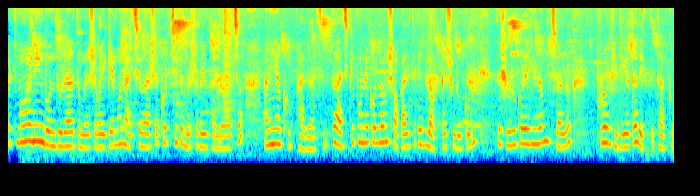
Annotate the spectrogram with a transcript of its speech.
গুড মর্নিং বন্ধুরা। তোমরা সবাই কেমন আছো? আশা করছি তোমরা সবাই ভালো আছো। আমিও খুব ভালো আছি। তো আজকে মনে করলাম সকাল থেকে ব্লগটা শুরু করি। তো শুরু করে দিলাম। চলো পুরো ভিডিওটা দেখতে থাকো।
